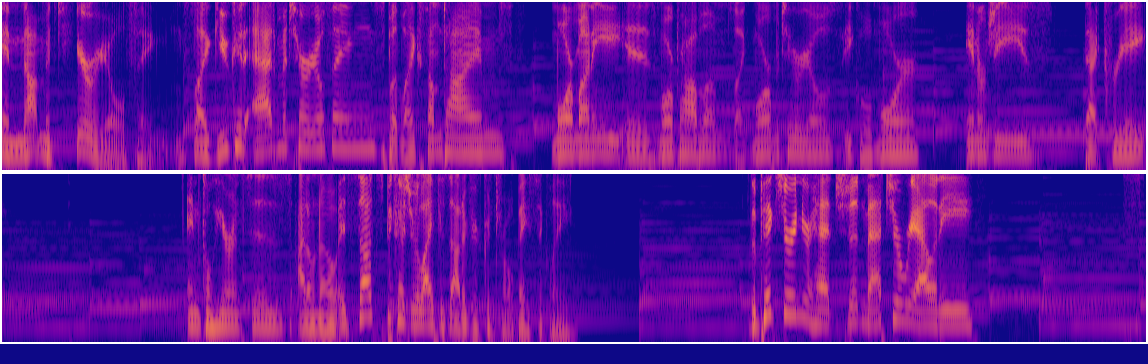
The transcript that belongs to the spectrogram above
And not material things. Like you could add material things, but like sometimes more money is more problems. Like more materials equal more energies that create incoherences. I don't know. It sucks because your life is out of your control, basically. The picture in your head should match your reality. S-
